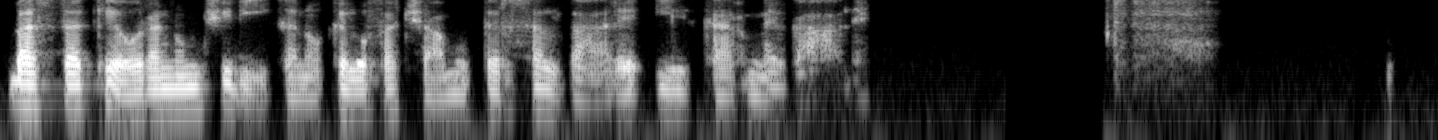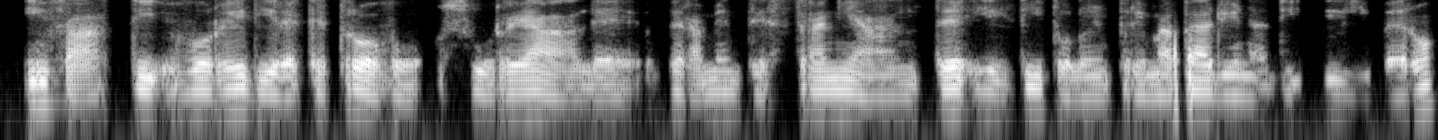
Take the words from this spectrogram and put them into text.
Basta che ora non ci dicano che lo facciamo per salvare il carnevale. Infatti vorrei dire che trovo surreale, veramente straniante, il titolo in prima pagina di Libero,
